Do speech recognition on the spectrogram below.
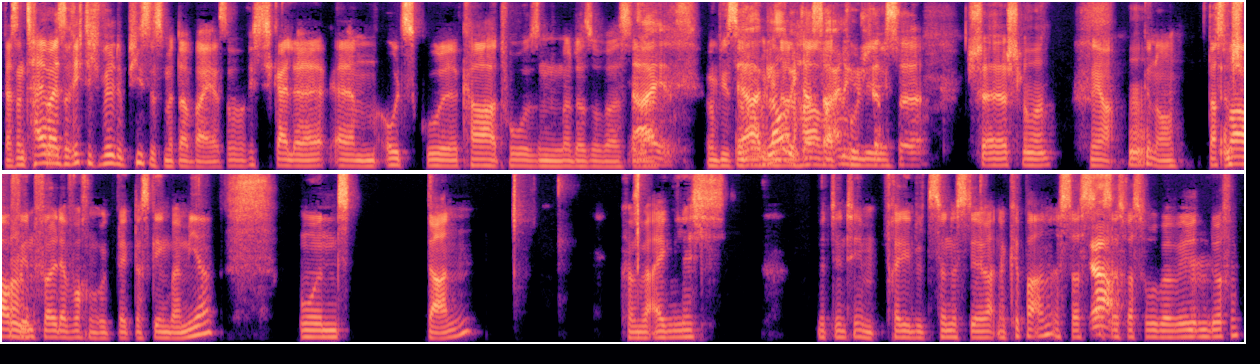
da sind teilweise richtig wilde Pieces mit dabei, so richtig geile ähm, Oldschool Carhartt-Hosen oder sowas. Nice. Oder irgendwie so ja, glaube ich, dass da einige Schätze äh, schlummern. Ja, ja, genau. Das war spannend. auf jeden Fall der Wochenrückblick. Das ging bei mir. Und dann können wir eigentlich mit den Themen. Freddy, du zündest dir gerade eine Kippe an. Ist das, ja. ist das was, worüber wir reden dürfen?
